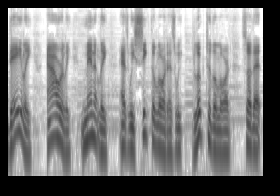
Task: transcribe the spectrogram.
daily, hourly, minutely, as we seek the Lord, as we look to the Lord, so that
